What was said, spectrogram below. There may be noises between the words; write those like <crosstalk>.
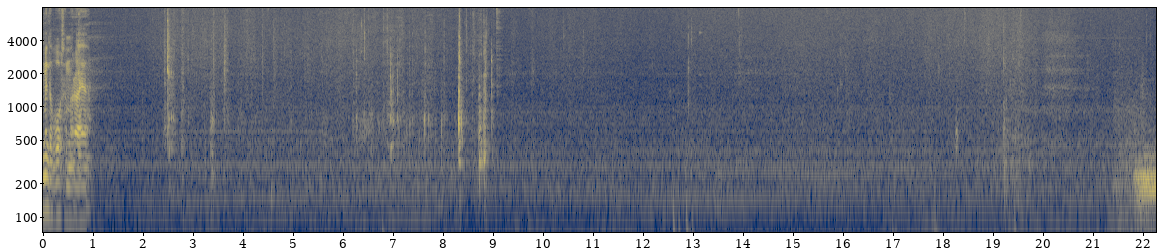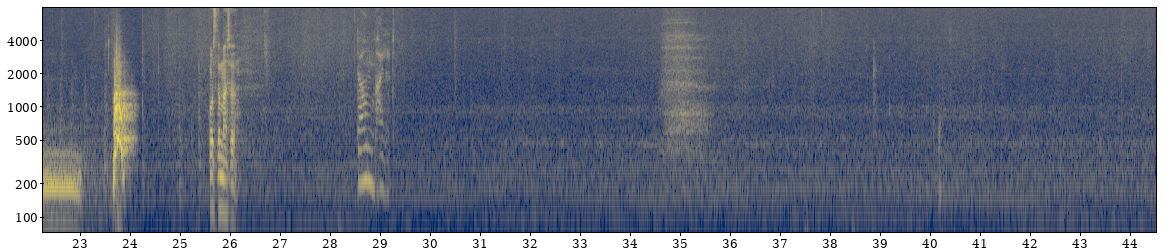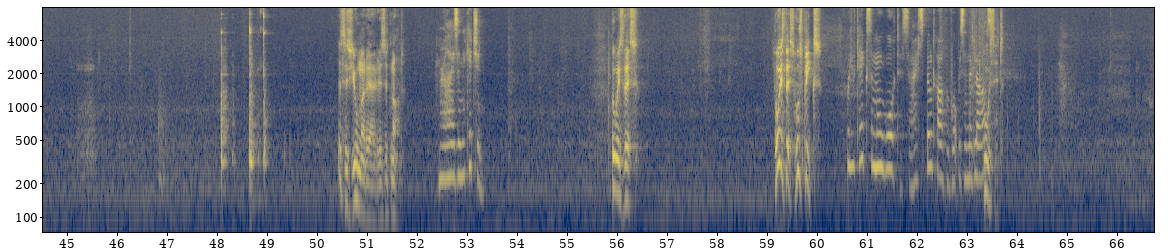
me the water, Maria. What's the matter? Down, pilot. This is you, Maria, is it not? Mariah's in the kitchen. Who is this? Who is this? Who speaks? Will you take some more water, sir? I spilled half of what was in the glass. Who is it?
